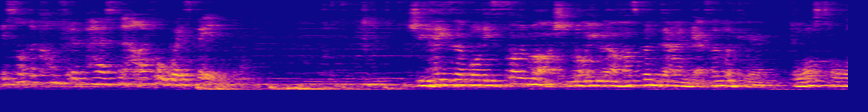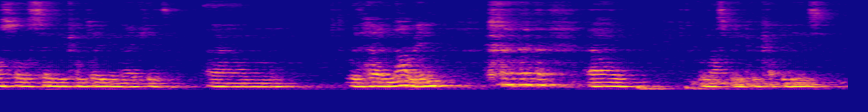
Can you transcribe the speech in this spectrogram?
It's not the confident person that I've always been. She hates her body so much, not even her husband Dan gets a look in. The last time I saw Cindy completely naked, um, with her knowing, um, it must be a couple of years.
